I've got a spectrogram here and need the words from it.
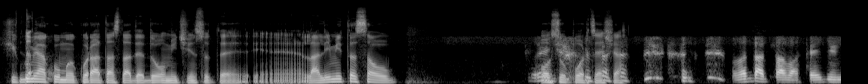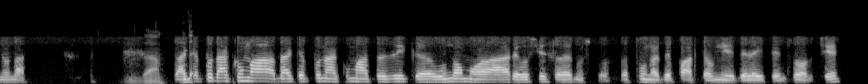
Și cum da. e acum cu rata asta de 2500? E la limită sau o suporți așa? Vă dați seama că e minunat. Da. Dacă, până acum, dacă până acum să zic că un om a reușit să, nu știu, să pună departe 1000 de lei pentru orice,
